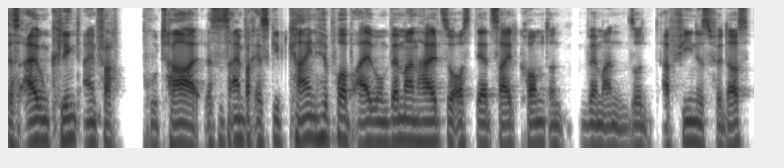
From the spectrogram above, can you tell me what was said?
das Album klingt einfach brutal. Das ist einfach, es gibt kein Hip-Hop-Album, wenn man halt so aus der Zeit kommt und wenn man so affin ist für das.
